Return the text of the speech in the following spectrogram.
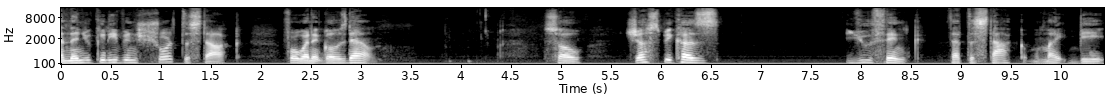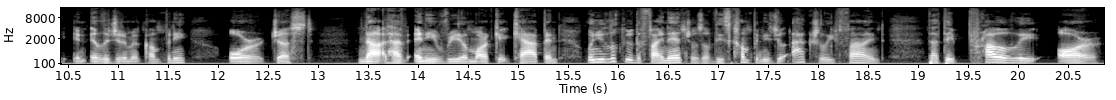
and then you can even short the stock for when it goes down. So, just because you think that the stock might be an illegitimate company or just not have any real market cap, and when you look through the financials of these companies, you'll actually find that they probably are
